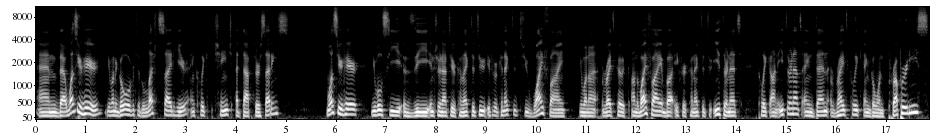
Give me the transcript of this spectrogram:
And uh, once you're here, you want to go over to the left side here and click change adapter settings. Once you're here, you will see the internet you're connected to. If you're connected to Wi-Fi, you want to right click on the Wi-Fi, but if you're connected to Ethernet, click on Ethernet and then right click and go on properties.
